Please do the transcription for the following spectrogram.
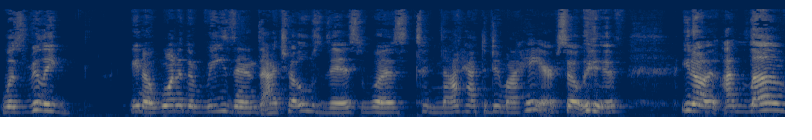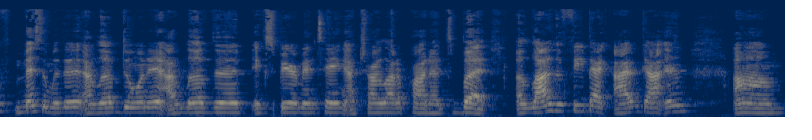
was really, you know, one of the reasons I chose this was to not have to do my hair. So if you know, I love messing with it. I love doing it. I love the experimenting. I try a lot of products, but a lot of the feedback I've gotten, um,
